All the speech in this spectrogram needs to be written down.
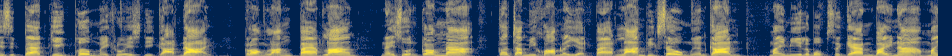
128กิกเพิ่ม Micro SD card ได้ กล้องหลัง 8 ล้าน ในส่วนกล้องหน้าก็จะมีความละเอียด 8 ล้านพิกเซลเหมือนกัน ไม่มีระบบสแกนใบหน้า ไม่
